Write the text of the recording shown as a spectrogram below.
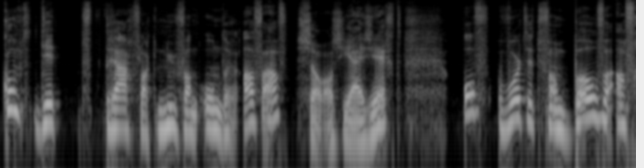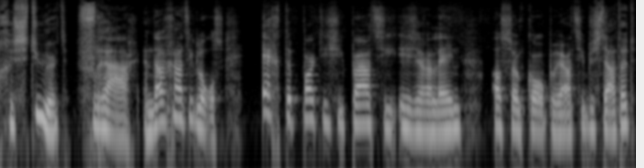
Komt dit draagvlak nu van onderaf af, zoals jij zegt? Of wordt het van bovenaf gestuurd? Vraag. En dan gaat hij los. Echte participatie is er alleen als zo'n coöperatie bestaat uit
